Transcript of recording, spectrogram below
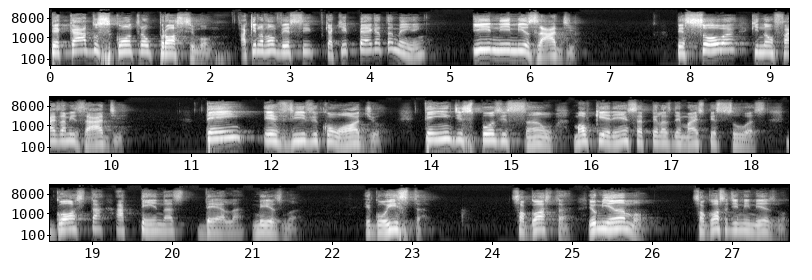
Pecados contra o próximo. Aqui nós vamos ver se. que aqui pega também, hein? Inimizade. Pessoa que não faz amizade. Tem e vive com ódio. Tem indisposição, malquerência pelas demais pessoas. Gosta apenas dela mesma. Egoísta. Só gosta. Eu me amo. Só gosta de mim mesmo.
